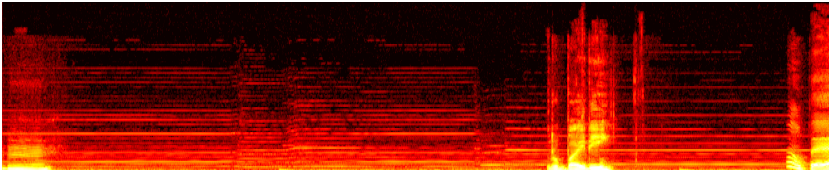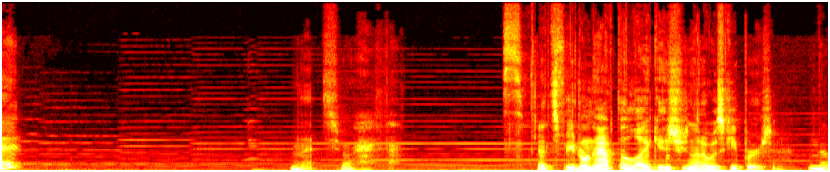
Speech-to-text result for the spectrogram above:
Hmm. Little bitey. Little bit. I'm not sure. if That's you don't have to like it. She's not a whiskey person. No,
